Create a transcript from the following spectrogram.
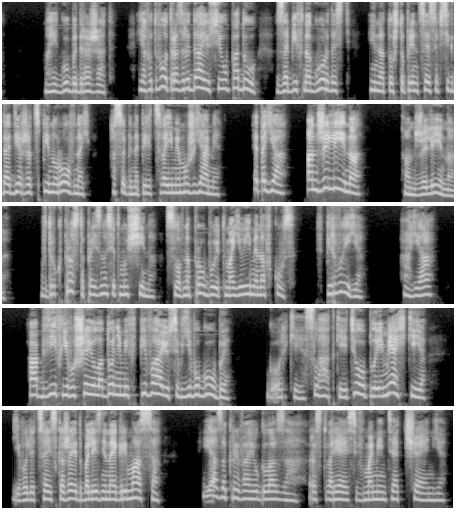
Мои губы дрожат. Я вот-вот разрыдаюсь и упаду, забив на гордость и на то, что принцессы всегда держат спину ровной, особенно перед своими мужьями. Это я, Анжелина. Анжелина. Вдруг просто произносит мужчина, словно пробует мое имя на вкус. Впервые. А я, обвив его шею ладонями, впиваюсь в его губы. Горькие, сладкие, теплые, мягкие. Его лица искажает болезненная гримаса. Я закрываю глаза, растворяясь в моменте отчаяния.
